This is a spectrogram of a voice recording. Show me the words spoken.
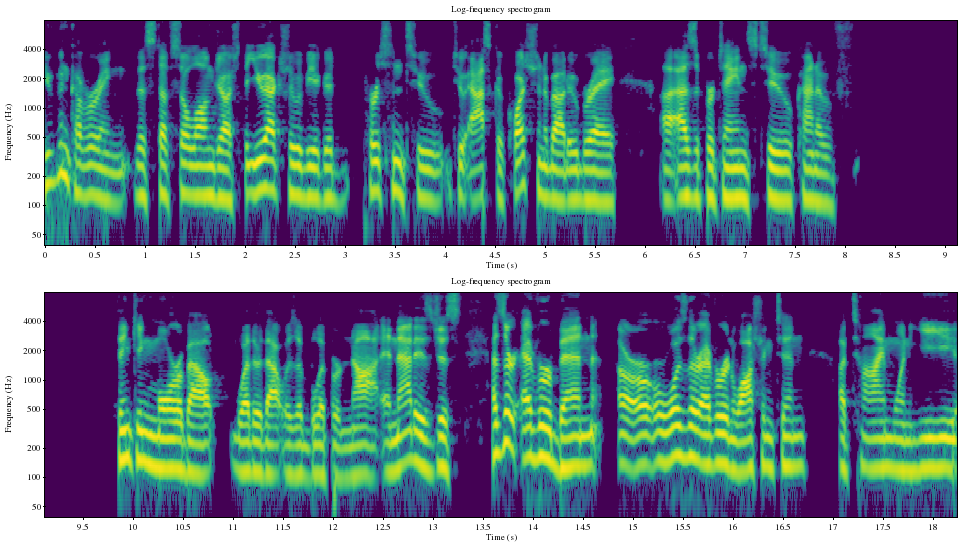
You've been covering this stuff so long, Josh, that you actually would be a good person to to ask a question about Oubre uh, as it pertains to kind of thinking more about whether that was a blip or not. And that is just has there ever been or, or was there ever in Washington a time when he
